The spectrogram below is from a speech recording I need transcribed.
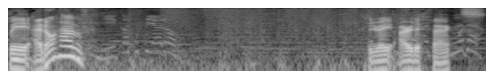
Wait, I don't have the right artifacts.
